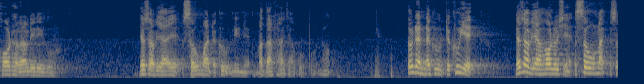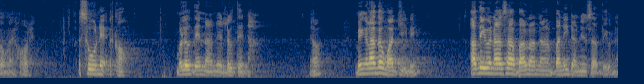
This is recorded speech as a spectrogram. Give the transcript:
ဟောထားတာလေးတွေကိုရသော်ဗျာရဲ့အဆုံးအမတစ်ခုအနေနဲ့မှတ်သားထားကြဖို့ပေါ့နော်သုတ်တန်နှစ်ခုတစ်ခုရဲ့ရသော်ဗျာဟောလို့ရှိရင်အစုံလိုက်အစုံလိုက်ဟောတယ်အဆိုးနဲ့အကောင် မလှုပ်သင့်တာနဲ့လှုပ်သင့်တာနော်မင်္ဂလာတော့မှကြည်လေအသေဝနာသဘာလနာပဏိတနိသသေဝနာ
